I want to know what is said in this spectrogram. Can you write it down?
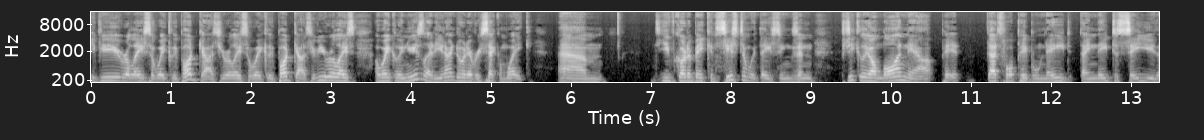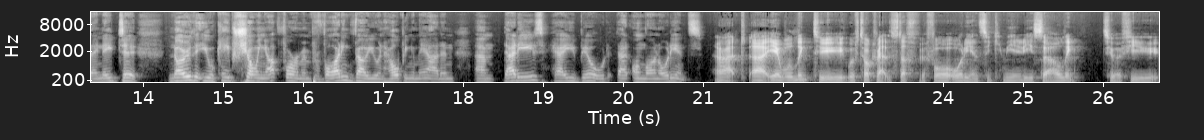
if you release a weekly podcast, you release a weekly podcast. If you release a weekly newsletter, you don't do it every second week. Um, you've got to be consistent with these things, and particularly online now, that's what people need. They need to see you. They need to know that you'll keep showing up for them and providing value and helping them out. And um, that is how you build that online audience. All right. Uh, yeah, we'll link to, we've talked about this stuff before, audience and community. So I'll link to a few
